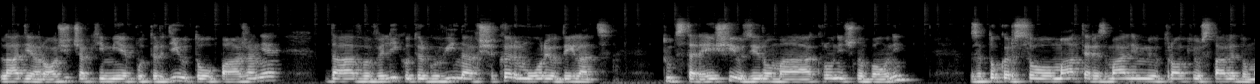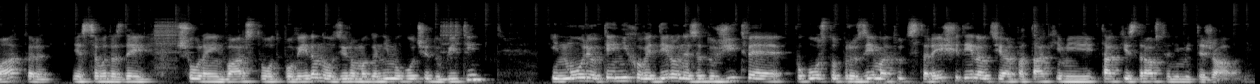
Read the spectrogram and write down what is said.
Ladija Rožiča, ki mi je potrdil to opažanje, da v veliko trgovinah še kar morajo delati tudi starejši oziroma kronično bolni, zato ker so matere z malimi otroki ostale doma, ker je seveda zdaj šole in varstvo odpovedano oziroma ga ni mogoče dobiti. In morajo te njihove delovne zadožitve pogosto prevzemati tudi starejši delavci ali pa takimi, taki zdravstvenimi težavami.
